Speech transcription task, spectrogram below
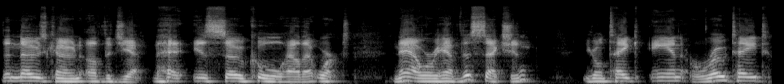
the nose cone of the jet. That is so cool how that works. Now, where we have this section, you're going to take and rotate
